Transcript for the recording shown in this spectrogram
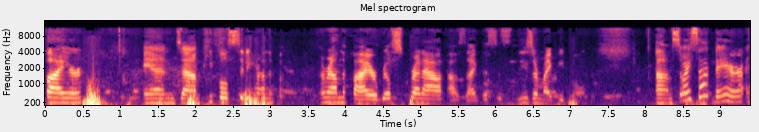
fire, and um, people sitting around the around the fire, real spread out. I was like, "This is these are my people." Um, so I sat there. I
